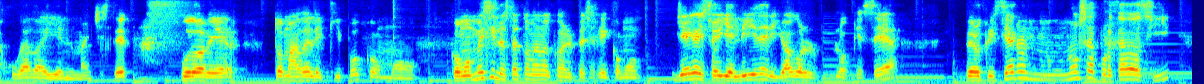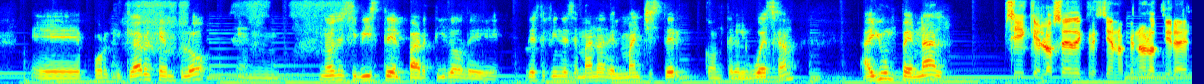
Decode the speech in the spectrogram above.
jugado ahí en Manchester, pudo haber tomado el equipo como, como Messi lo está tomando con el PSG, como llega y soy el líder y yo hago lo que sea, pero Cristiano no se ha portado así, eh, porque claro ejemplo, en- no sé si viste el partido de este fin de semana del Manchester contra el West Ham, hay un penal, Sí, que lo sé de Cristiano, que no lo tira él.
